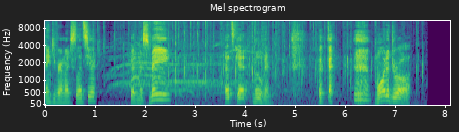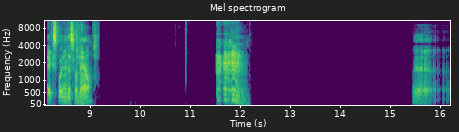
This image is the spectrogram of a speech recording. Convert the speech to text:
Thank you very much, Silencia. Goodness me. Let's get moving. More to draw. Exporting this one now. Uh,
